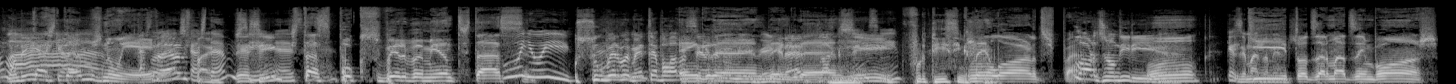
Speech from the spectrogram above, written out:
Olá. Cá estamos, não é? Cá estamos, cá pai. estamos, É sim. assim? é Está-se pouco soberbamente, está-se Ui, ui. Soberbamente é a palavra Em certa, meu grande, em grande. claro que sim. Sim, sim. Fortíssimos. que nem lordes, pá. Lordes não diria. Hum, Quer dizer, mais ou aqui, menos. todos armados em bons,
